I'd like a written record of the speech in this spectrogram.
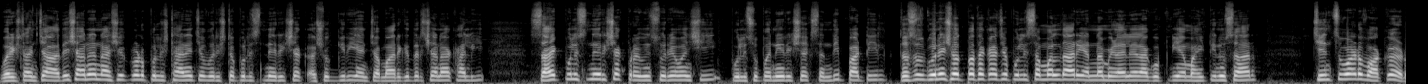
वरिष्ठांच्या आदेशानं नाशिक रोड पोलीस ठाण्याचे वरिष्ठ पोलीस निरीक्षक अशोक गिरी यांच्या मार्गदर्शनाखाली सहाय्यक पोलीस निरीक्षक प्रवीण सूर्यवंशी पोलीस उपनिरीक्षक संदीप पाटील तसंच गुन्हे शोध पथकाचे पोलीस अंमलदार यांना मिळालेल्या गोपनीय माहितीनुसार चिंचवड वाकड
